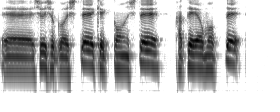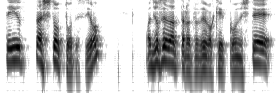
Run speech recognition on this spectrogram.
えー、就職をして結婚して家庭を持ってって言った人とですよ。女性だったら例えば結婚して、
